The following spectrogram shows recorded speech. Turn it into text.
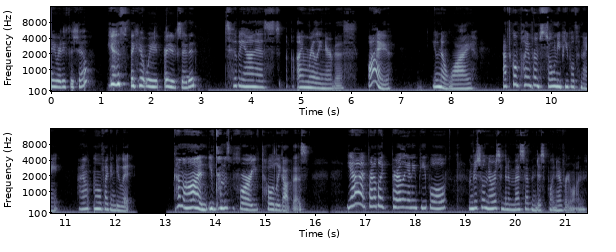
Are you ready for the show? Yes, I can't wait. Are you excited? To be honest, I'm really nervous. Why? You know why. I have to go play in front of so many people tonight. I don't know if I can do it. Come on, you've done this before. You've totally got this. Yeah, in front of like barely any people. I'm just so nervous I'm gonna mess up and disappoint everyone.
